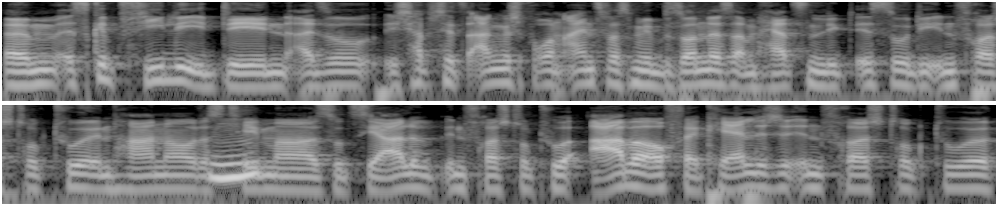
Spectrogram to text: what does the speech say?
Ähm, es gibt viele Ideen. Also ich habe es jetzt angesprochen, eins, was mir besonders am Herzen liegt, ist so die Infrastruktur in Hanau, das mhm. Thema soziale Infrastruktur, aber auch verkehrliche Infrastruktur,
